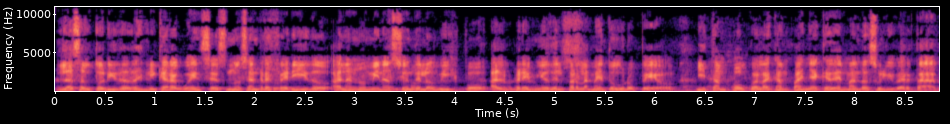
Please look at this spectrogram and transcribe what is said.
las autoridades nicaragüenses no se han referido a la nominación del obispo al premio del Parlamento Europeo y tampoco a la campaña que demanda su libertad.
